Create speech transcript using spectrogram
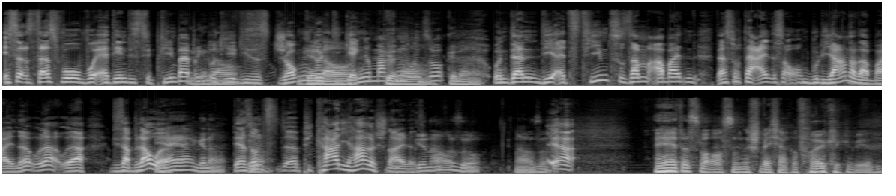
Ist das das, wo, wo er den Disziplin beibringt Genau. und die dieses Joggen durch Genau, die Gänge machen genau, und so? genau. Und dann die als Team zusammenarbeiten. Da ist doch der eine, ist auch ein Booleaner dabei, ne? Oder? Oder dieser Blaue, Ja, ja, genau. der genau. sonst äh, Picard die Haare schneidet. Genau so. Genau so. Ja. Ja, das war auch so eine schwächere Folge gewesen.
